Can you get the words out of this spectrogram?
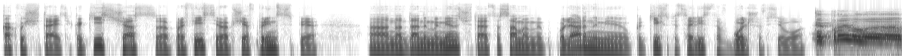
как вы считаете, какие сейчас профессии вообще в принципе на данный момент считаются самыми популярными? Каких специалистов больше всего? Как правило,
